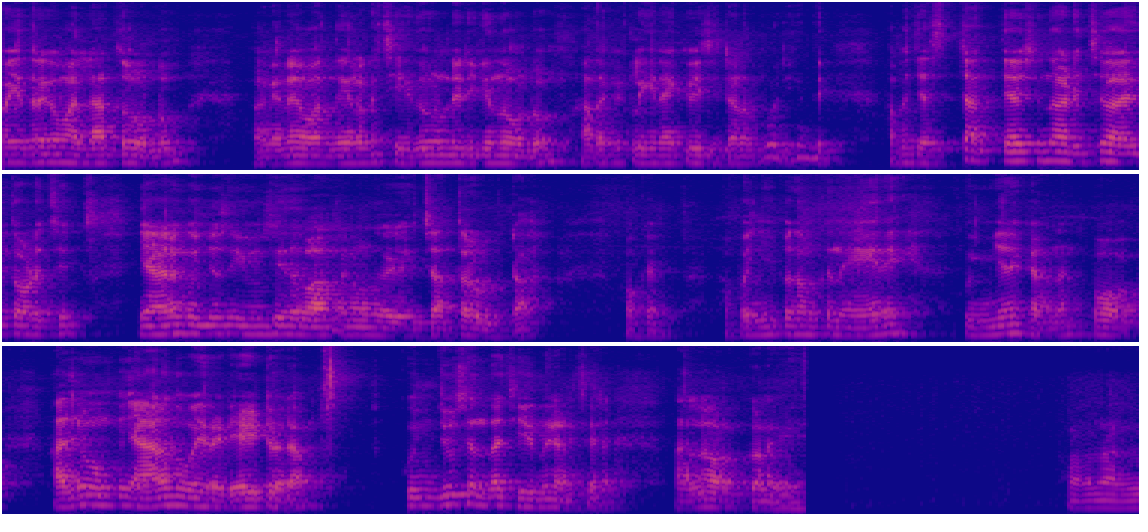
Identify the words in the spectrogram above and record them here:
പൈതൃകമല്ലാത്തതുകൊണ്ടും അങ്ങനെ എന്തെങ്കിലുമൊക്കെ ചെയ്തുകൊണ്ടിരിക്കുന്നതുകൊണ്ടും അതൊക്കെ ക്ലീൻ ആക്കി വെച്ചിട്ടാണ് പോയിരിക്കുന്നത് അപ്പോൾ ജസ്റ്റ് അത്യാവശ്യം ഒന്ന് അടിച്ച് വാരി തുടച്ച് ഞാനും കുഞ്ഞും യൂസ് ചെയ്ത പാത്രങ്ങളൊന്നും കഴിച്ച് അത്ര ഉൾട്ടാ ഓക്കെ അപ്പോൾ ഇനിയിപ്പോൾ നമുക്ക് നേരെ കുഞ്ഞിനെ കാണാൻ പോവാം. അതിനു മുമ്പ് ഞാനൊന്ന് പോയി റെഡി ആയിട്ട് വരാം. കുഞ്ചൂസ് എന്താ ചെയ്യുന്നത് കാണിച്ചു തരാം. നല്ല ഉറക്കമാണ് കൈസ് അവിടെ നല്ല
